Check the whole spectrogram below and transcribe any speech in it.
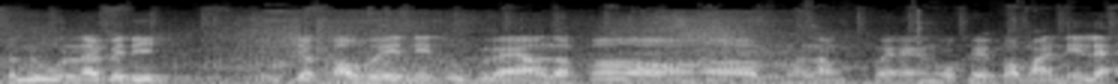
บอลลูนอะไรไปดิ เจ้าเกาเวทนี้ถูกแล้ว แล้วก็เออพลังแฝงโอเคประมาณนี้แหละ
